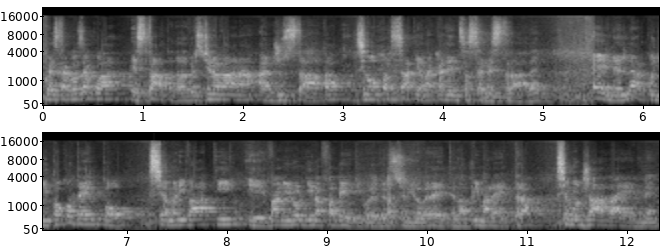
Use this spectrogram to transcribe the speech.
Questa cosa qua è stata dalla versione Havana aggiustata, siamo passati a una cadenza semestrale e nell'arco di poco tempo siamo arrivati, eh, vanno in ordine alfabetico le versioni, lo vedete, la prima lettera, siamo già alla N,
